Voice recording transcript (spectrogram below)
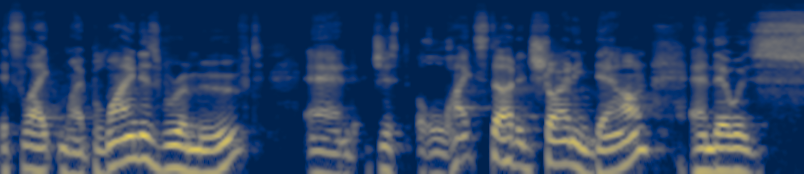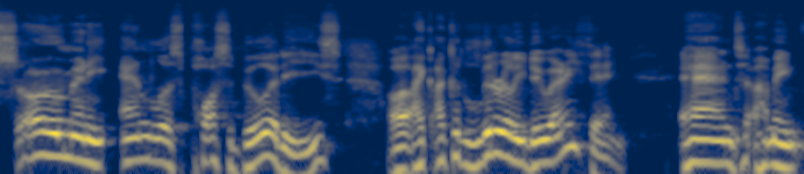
it's like my blinders were removed and just a light started shining down and there was so many endless possibilities. Uh, like i could literally do anything. And i mean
